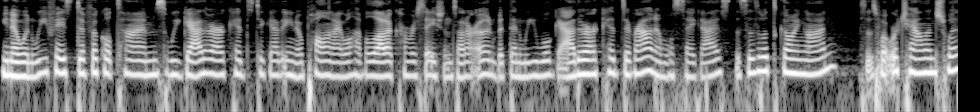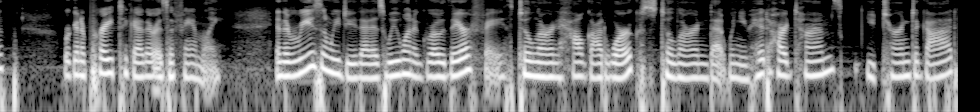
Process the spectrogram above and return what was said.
You know, when we face difficult times, we gather our kids together. You know, Paul and I will have a lot of conversations on our own, but then we will gather our kids around and we'll say, guys, this is what's going on. This is what we're challenged with. We're going to pray together as a family. And the reason we do that is we want to grow their faith to learn how God works, to learn that when you hit hard times, you turn to God,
